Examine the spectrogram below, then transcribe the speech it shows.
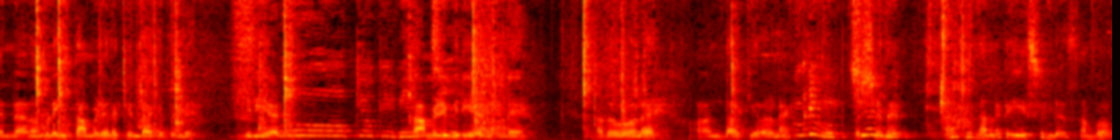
എന്നാ നമ്മളെ ഈ തമിഴരൊക്കെ ഉണ്ടാക്കത്തില്ലേ ബിരിയാണി? തമിഴ് ബിരിയാണി അല്ലേ? അതുപോലെ ഉണ്ടാക്കിയതാണ്. പക്ഷെ അത് അത് നല്ല ടേസ്റ്റ് ഉണ്ട്. സംഭവം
